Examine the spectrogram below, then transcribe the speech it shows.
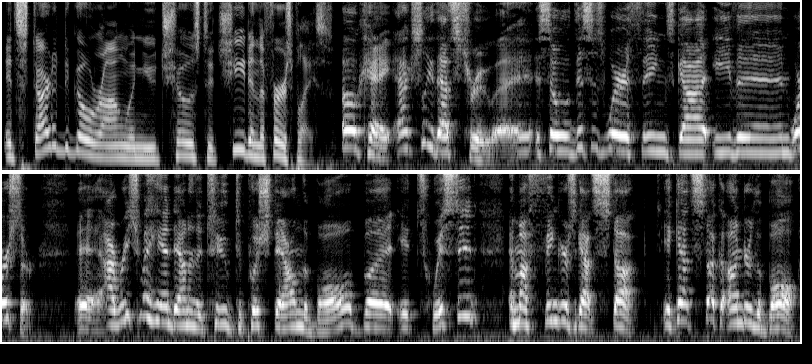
it started to go wrong when you chose to cheat in the first place. Okay, actually, that's true. Uh, so this is where things got even worser. Uh, I reached my hand down in the tube to push down the ball, but it twisted and my fingers got stuck. It got stuck under the ball.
